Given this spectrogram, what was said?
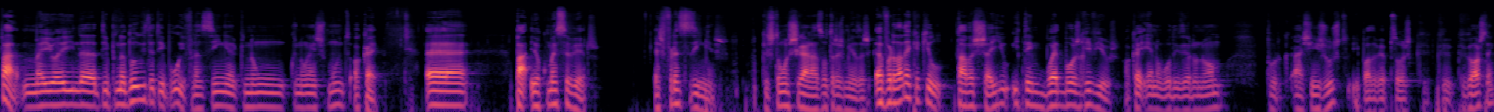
pá, meio ainda tipo na dúvida, tipo, ui, francinha que não, que não enche muito, ok. Uh, pá, eu começo a ver as francesinhas que estão a chegar às outras mesas, a verdade é que aquilo estava cheio e tem bué de boas reviews, ok? Eu não vou dizer o nome porque acho injusto e pode haver pessoas que, que, que gostem.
